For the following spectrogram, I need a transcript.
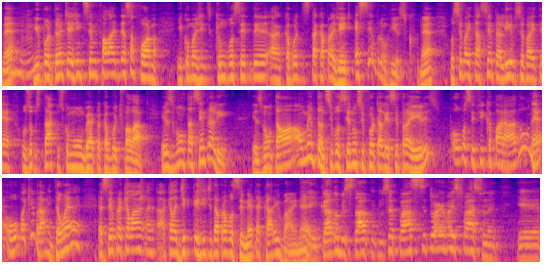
né? Uhum. E o importante é a gente sempre falar dessa forma. E como, a gente, como você de, acabou de destacar para a gente, é sempre um risco, né? Você vai estar tá sempre ali, você vai ter os obstáculos, como o Humberto acabou de falar, eles vão estar tá sempre ali eles vão estar tá aumentando. Se você não se fortalecer para eles, ou você fica parado, né? Ou vai quebrar. Então é, é sempre aquela, aquela dica que a gente dá para você, mete a cara e vai, né? É, e cada obstáculo que você passa se torna mais fácil, né? É,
